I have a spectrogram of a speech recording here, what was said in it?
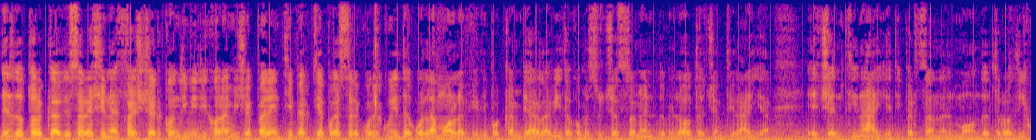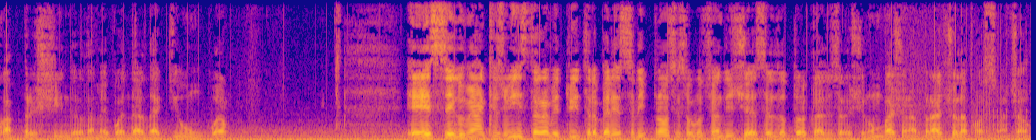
del dottor Claudio Saracino e fai share, condividi con amici e parenti perché può essere quel quid, quella molla che ti può cambiare la vita come è successo a me nel 2008 a centinaia e centinaia di persone nel mondo e te lo dico a prescindere da me, puoi andare da chiunque e seguimi anche su Instagram e Twitter benessere ipnosi soluzione DCS il dottor Claudio Saracino un bacio un abbraccio e alla prossima ciao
